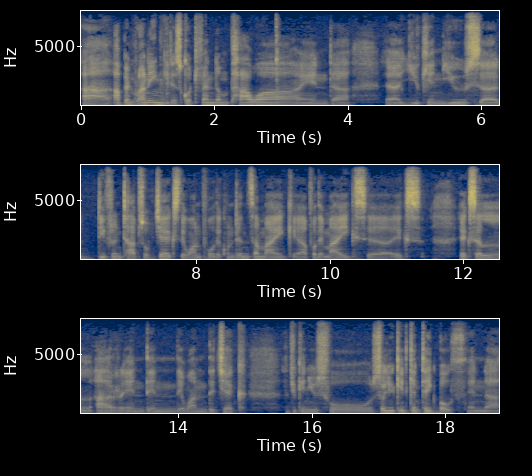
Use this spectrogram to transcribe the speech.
Uh, up and running. It has got Phantom power and uh, uh, you can use uh, different types of jacks the one for the condenser mic uh, for the mics uh, X, XLR and then the one the jack that you can use for so you it can take both. And uh,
